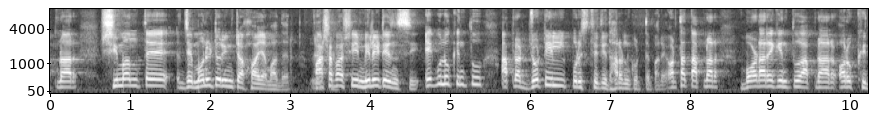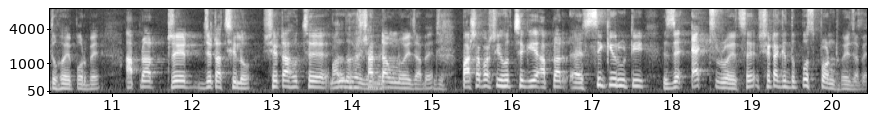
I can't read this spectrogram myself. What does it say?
আপনার সীমান্তে যে মনিটরিংটা হয় আমাদের পাশাপাশি মিলিটেন্সি এগুলো কিন্তু আপনার জটিল পরিস্থিতি ধারণ করতে পারে। অর্থাৎ আপনার বর্ডারে কিন্তু আপনার অরক্ষিত হয়ে পড়বে। আপনার ট্রেড যেটা ছিল সেটা হচ্ছে শাটডাউন হয়ে যাবে। পাশাপাশি হচ্ছে গিয়ে আপনার সিকিউরিটি যে অ্যাক্ট রয়েছে সেটা কিন্তু পোস্টপন্ড হয়ে যাবে।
